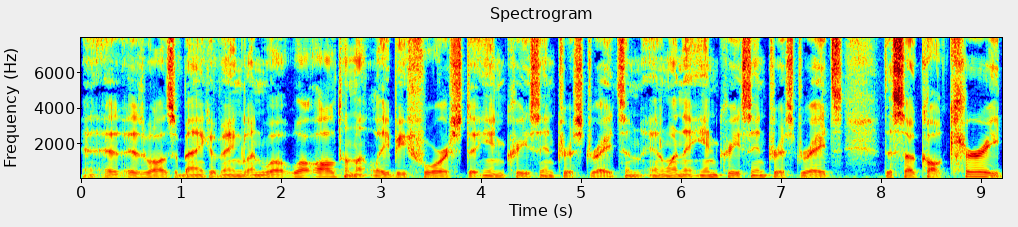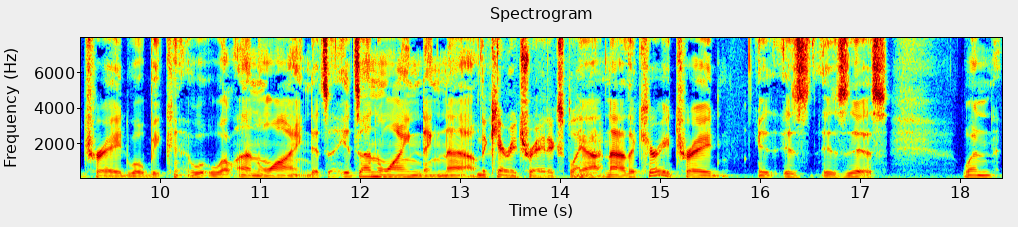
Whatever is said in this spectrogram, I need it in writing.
as well as the Bank of England, will, will ultimately be forced to increase interest rates. And, and when they increase interest rates, the so-called carry trade will be will unwind. It's it's unwinding now. The carry trade, explain yeah, that. Now the carry trade is, is is this when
